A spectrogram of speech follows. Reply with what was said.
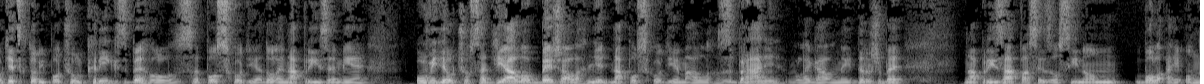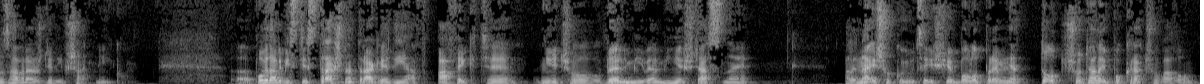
Otec, ktorý počul krik, zbehol z poschodia dole na prízemie, uvidel, čo sa dialo, bežal hneď na poschodie, mal zbraň v legálnej držbe, no pri zápase so synom bol aj on zavraždený v šatníku. Povedali by ste strašná tragédia v afekte, niečo veľmi, veľmi nešťastné, ale najšokujúcejšie bolo pre mňa to, čo ďalej pokračovalo,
